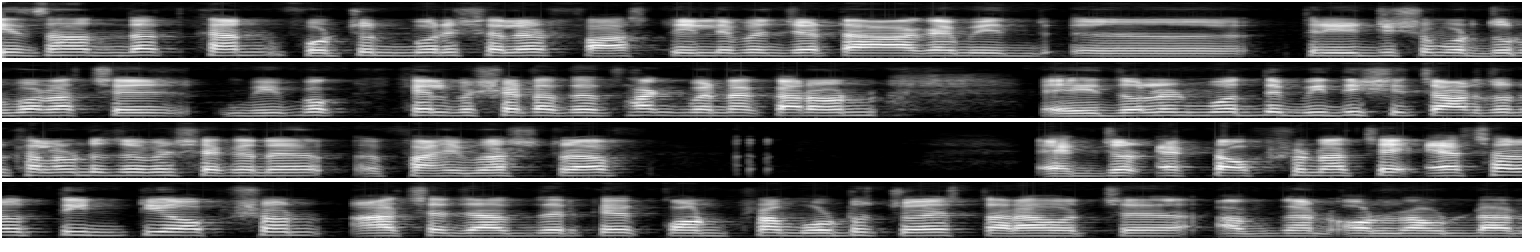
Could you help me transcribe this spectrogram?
এই জাহান্দাত খান, ফরচুন বরিশালের ফার্স্ট ইলেভেন যেটা আগামী ত্রিশ ডিসেম্বর দুর্বার আছে, বিপক্ষে খেলবে সেটাতে থাকবে না, কারণ এই দলের মধ্যে বিদেশি চারজন খেলানো যাবে, সেখানে ফাহিম আশরাফ একজন, একটা অপশন আছে। এছাড়াও তিনটি অপশন আছে যাদেরকে কনফার্ম অটো চয়েস তারা হচ্ছে আফগান অলরাউন্ডার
